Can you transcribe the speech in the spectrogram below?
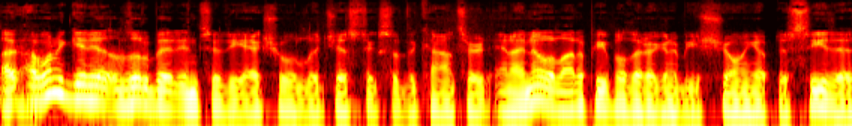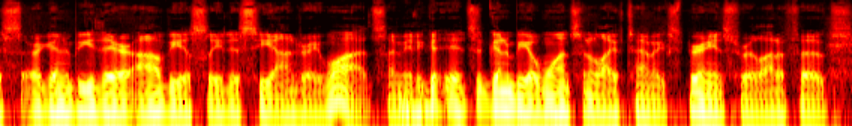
I, I, want to get a little bit into the actual logistics of the concert, and I know a lot of people that are going to be showing up to see this are going to be there, obviously, to see Andre Watts. I mean, mm-hmm. it's going to be a once in a lifetime experience for a lot of folks.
